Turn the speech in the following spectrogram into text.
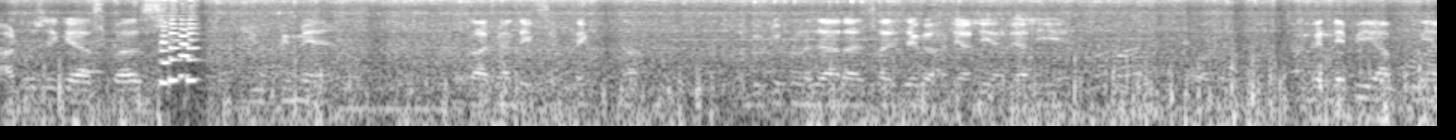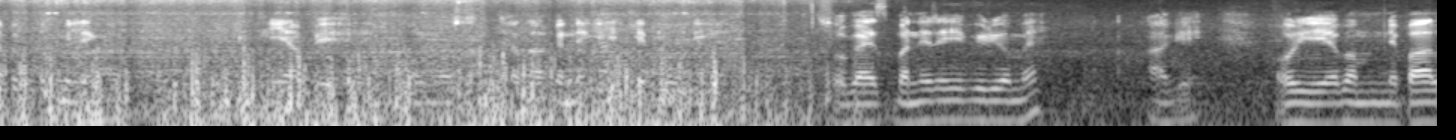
आठ बजे के आसपास यूपी में हैं। तो आप यहाँ देख सकते हैं कितना ब्यूटीफुल नज़ारा है। सारी जगह हरियाली हरियाली है। और गन्ने भी आपको यहाँ पे खुद मिलेंगे। यहाँ पे ऑलमोस्ट ज़्यादा गन्ने की खेती गैस बने रही वीडियो में आगे। और ये अब हम नेपाल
